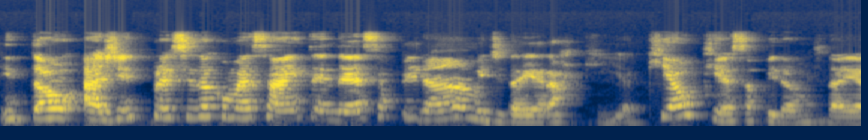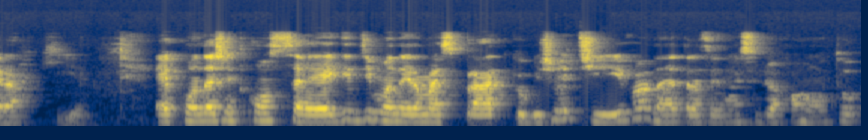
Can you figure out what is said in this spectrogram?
Então, a gente precisa começar a entender essa pirâmide da hierarquia. Que é o que essa pirâmide da hierarquia? É quando a gente consegue, de maneira mais prática e objetiva, né, trazendo isso de uma forma muito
